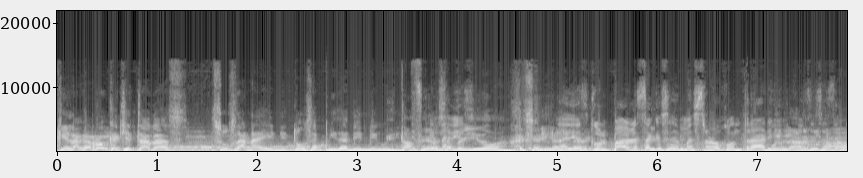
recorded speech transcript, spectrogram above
Que la agarró cachetadas Susana N. Todos se apellidan N, Y güey. está Es feo que ese nadie- apellido. Sí. Nadie es culpable hasta que se demuestre lo contrario. Muy largo Entonces, es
